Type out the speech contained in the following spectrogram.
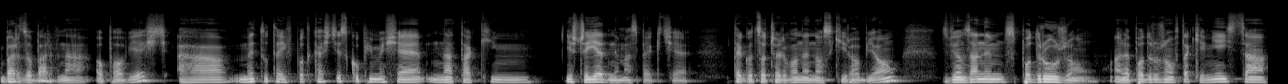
Bardzo barwna opowieść, a my tutaj w podcaście skupimy się na takim jeszcze jednym aspekcie tego, co czerwone noski robią, związanym z podróżą, ale podróżą w takie miejsca,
